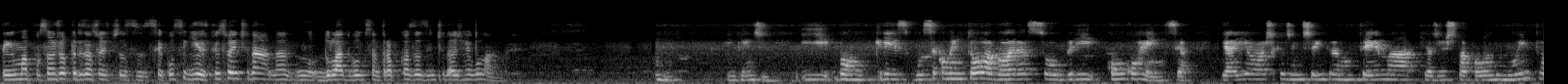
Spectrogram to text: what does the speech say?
tem uma porção de autorizações que precisam ser conseguidas, principalmente na, na, do lado do Banco Central por causa das entidades reguladas. Uhum, entendi. E, bom, Cris, você comentou agora sobre concorrência. E aí eu acho que a gente entra num tema que a gente está falando muito,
